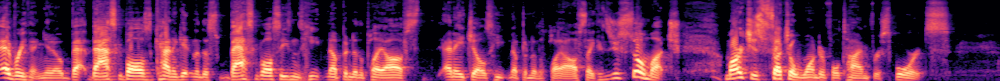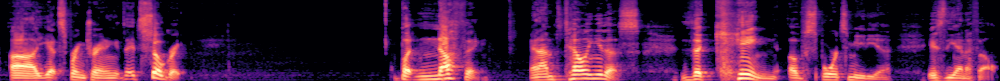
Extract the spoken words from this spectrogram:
everything. You know, ba- basketball's kind of getting into this. Basketball season's heating up into the playoffs. NHL's heating up into the playoffs. Like it's just so much. March is such a wonderful time for sports. Uh, you got spring training. It's, it's so great. But nothing, and I'm telling you this, the king of sports media is the NFL.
